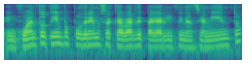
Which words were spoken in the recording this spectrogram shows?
¿En cuánto tiempo podremos acabar de pagar el financiamiento?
